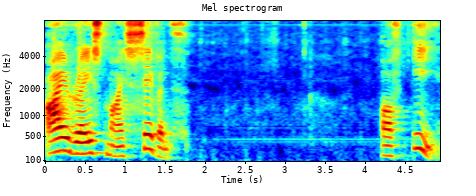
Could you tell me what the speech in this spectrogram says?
I raised my seventh of E,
